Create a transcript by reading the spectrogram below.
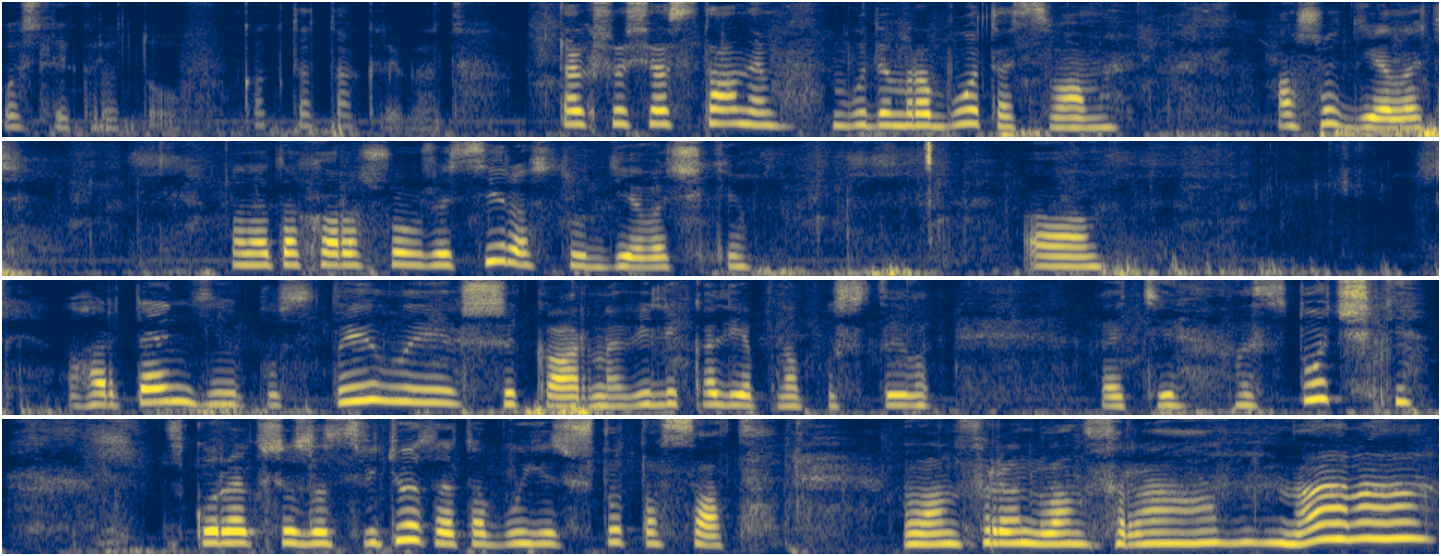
Після кротов. Как-то так, ребят. Так що зараз станемо, будемо працювати з вами. А що делать? Вона так хорошо вже всі ростуть, девочки. Гортензії пустили шикарно, великолепно пустили эти листочки. Скоро как все зацветет, это будет что-то сад. Ланфрен, ланфран, на на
